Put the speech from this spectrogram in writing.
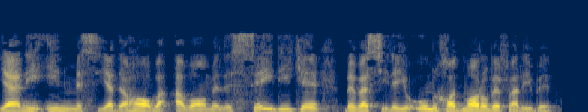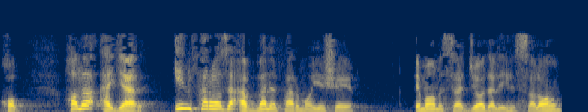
یعنی این مسیده ها و عوامل سیدی که به وسیله او می‌خواد ما رو بفریبه. خب حالا اگر این فراز اول فرمایش امام سجاد علیه السلام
